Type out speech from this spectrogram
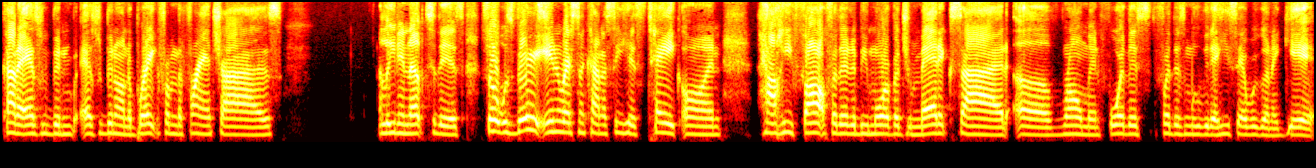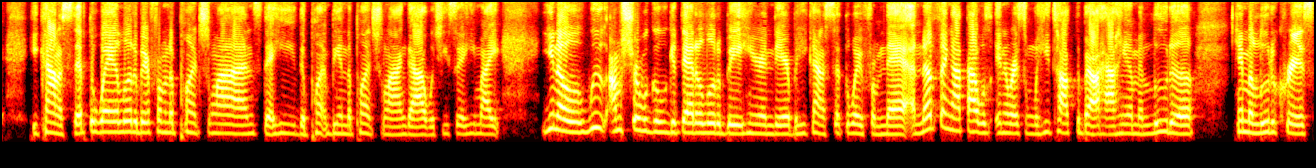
kind of as we've been as we've been on a break from the franchise leading up to this. So it was very interesting kind of see his take on how he fought for there to be more of a dramatic side of Roman for this for this movie that he said we're to get. He kind of stepped away a little bit from the punchlines that he the punch being the punchline guy, which he said he might, you know, we I'm sure we'll go get that a little bit here and there, but he kind of stepped away from that. Another thing I thought was interesting when he talked about how him and Luda him and Ludacris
